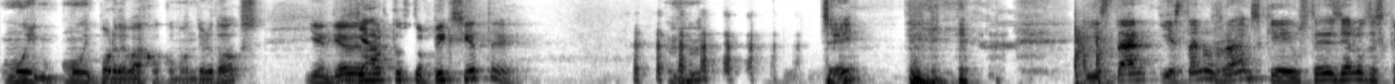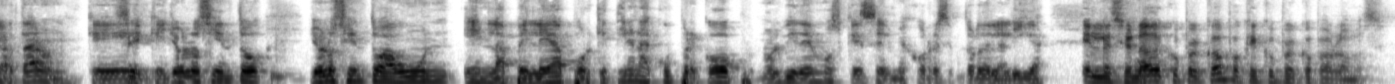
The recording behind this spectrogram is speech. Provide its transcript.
muy, muy por debajo como underdogs. Y en Día de Muertos tu pick 7. Sí. y, están, y están los Rams que ustedes ya los descartaron, que, que, yo lo siento, yo lo siento aún en la pelea porque tienen a Cooper Cup, no olvidemos que es el mejor receptor de la liga. ¿El lesionado de Cooper Cup o qué Cooper Cup hablamos?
